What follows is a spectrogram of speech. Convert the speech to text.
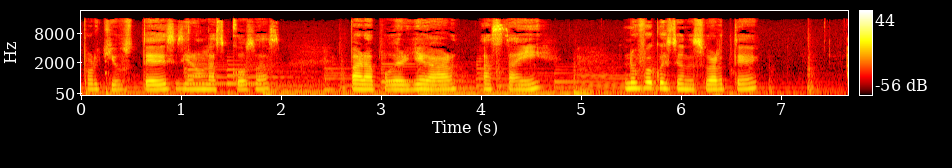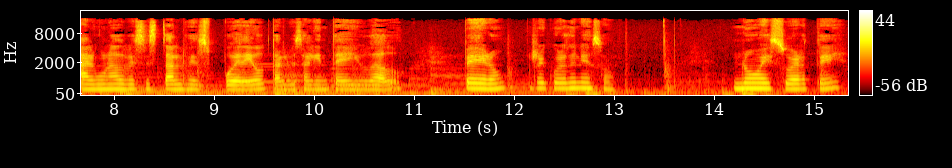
porque ustedes hicieron las cosas para poder llegar hasta ahí. No fue cuestión de suerte, algunas veces tal vez puede o tal vez alguien te haya ayudado, pero recuerden eso, no es suerte,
